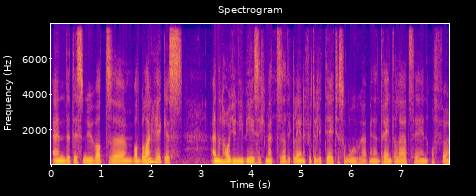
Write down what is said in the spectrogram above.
En dit is nu wat, uh, wat belangrijk is. En dan hou je niet bezig met uh, de kleine futiliteitjes van hoe gaat mijn trein te laat zijn. Of, uh,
